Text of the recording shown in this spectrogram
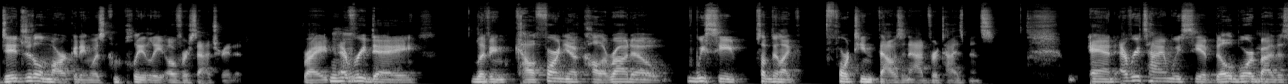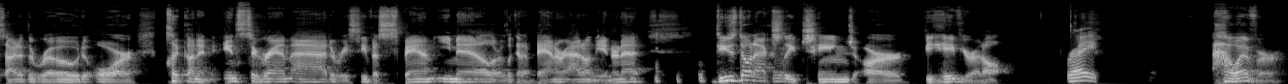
digital marketing was completely oversaturated, right? Mm-hmm. Every day, living California, Colorado, we see something like 14,000 advertisements. And every time we see a billboard by the side of the road, or click on an Instagram ad, or receive a spam email, or look at a banner ad on the internet, these don't actually change our behavior at all. Right. However,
